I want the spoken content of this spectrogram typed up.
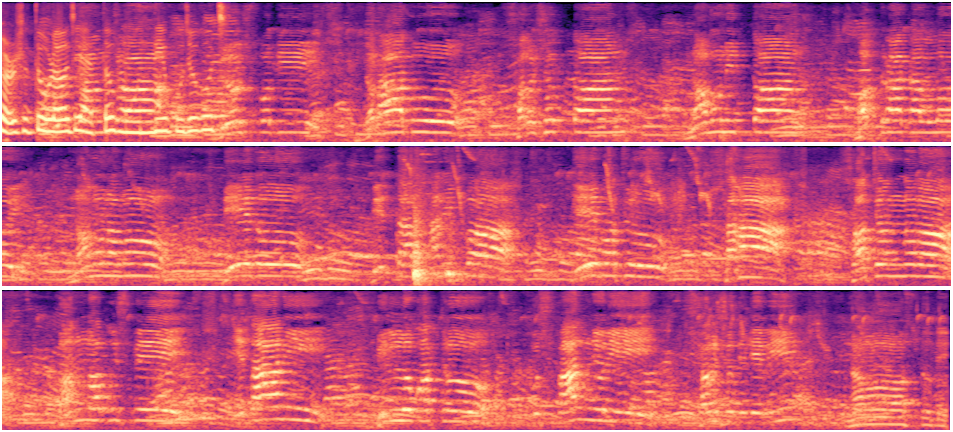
সরস্বতী, ওরাও যে এত মন দিয়ে পুজো করছে। দধাতু সরস্বত্যং নম নম। বেদ বিদ্যা সানিধ্য এ বচু সাহা সচন্দন গন্ধ পুষ্পে এতানি বিল্লপত্র পুষ্পাঞ্জলি সরস্বতী দেবী নমস্তুতে।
